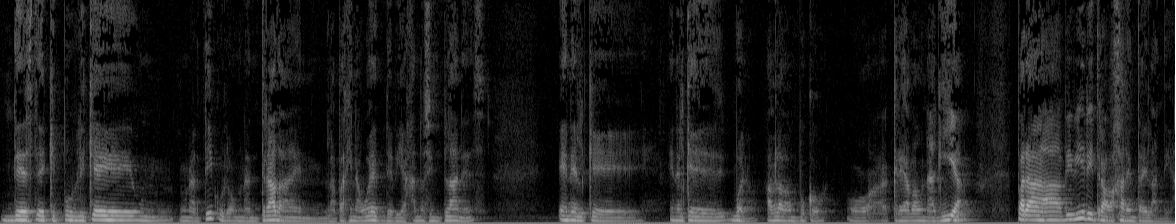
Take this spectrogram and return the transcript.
desde que publiqué un, artículo, una entrada en la página web de Viajando sin planes, en el que, en el que bueno, hablaba un poco o creaba una guía para vivir y trabajar en Tailandia.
